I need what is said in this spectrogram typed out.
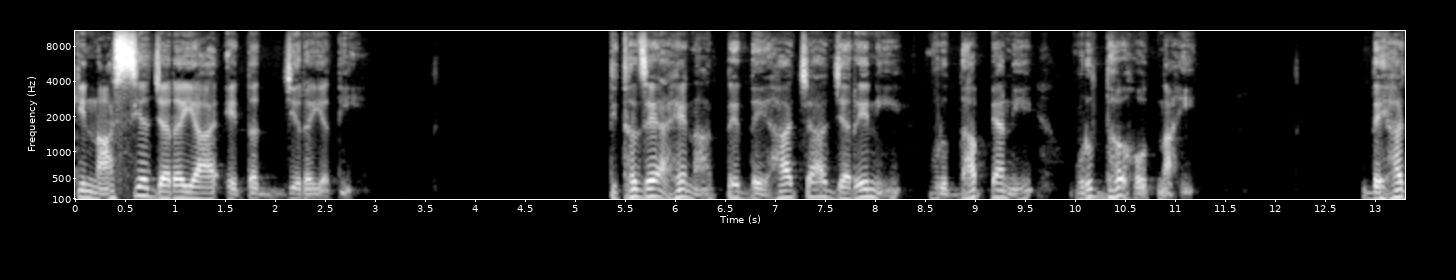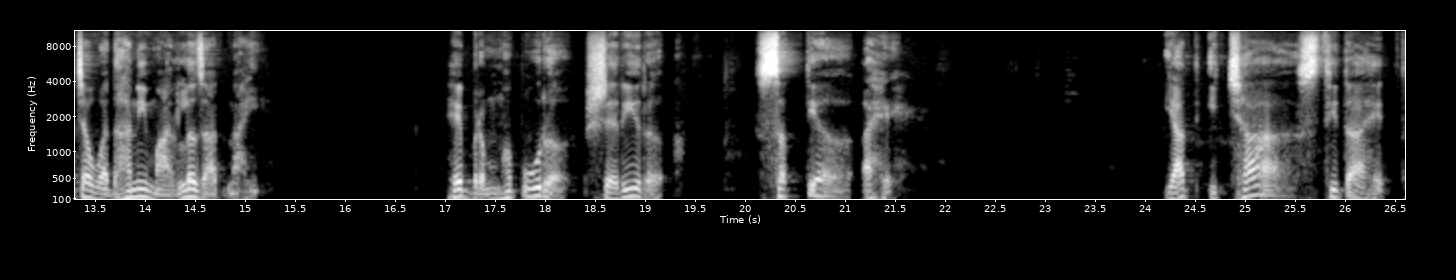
की नास्य जरया एतद जिरयती तिथं जे आहे ना ते देहाच्या जरेनी वृद्धाप्यानी वृद्ध होत नाही. देहाच्या वधानी मारलं जात नाही. हे ब्रह्मपूर शरीर सत्य आहे. यात इच्छा स्थित आहेत.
